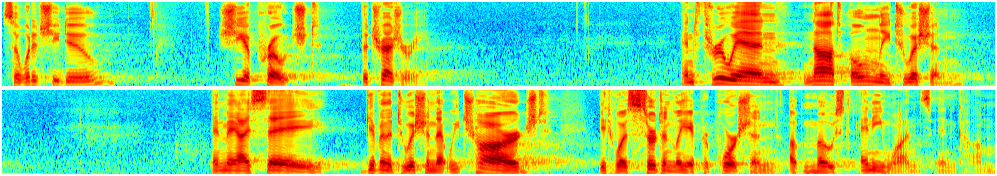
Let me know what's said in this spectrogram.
So, what did she do? she approached the treasury and threw in not only tuition, and may I say, given the tuition that we charged, it was certainly a proportion of most anyone's income.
